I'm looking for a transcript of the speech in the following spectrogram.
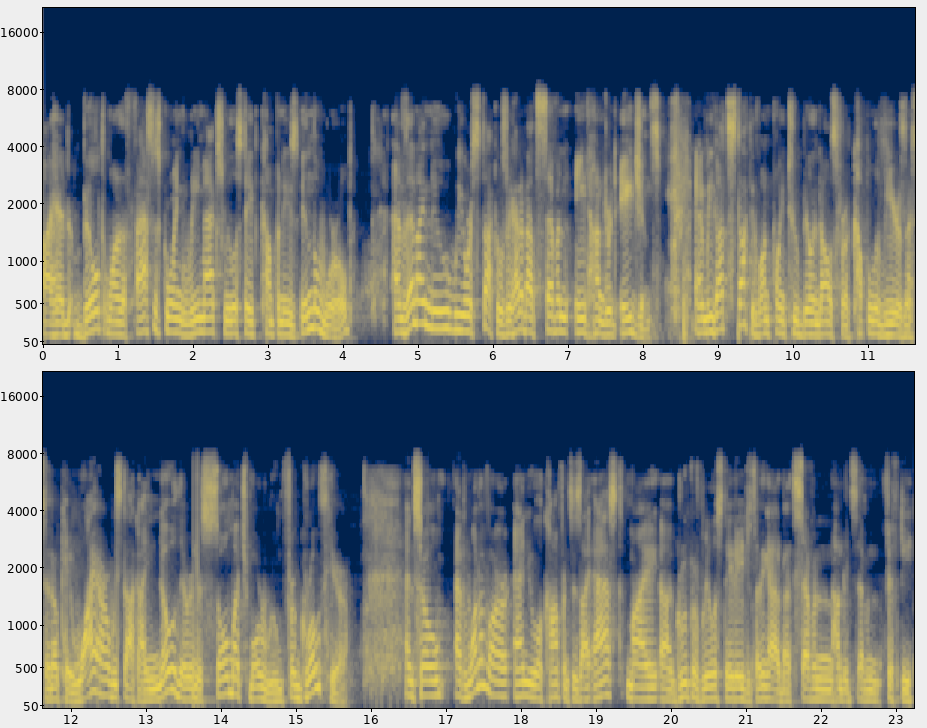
I had built one of the fastest growing Remax real estate companies in the world. And then I knew we were stuck because we had about seven, 800 agents. And we got stuck at $1.2 billion for a couple of years. And I said, okay, why are we stuck? I know there is so much more room for growth here. And so at one of our annual conferences, I asked my uh, group of real estate agents, I think I had about 700, 750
